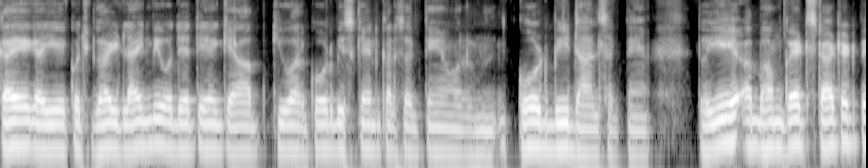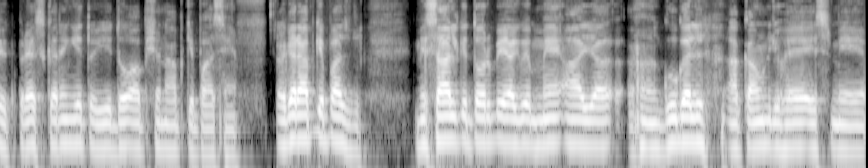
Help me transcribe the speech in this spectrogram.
کہے گا، یہ کچھ گائیڈ لائن بھی وہ دیتے ہیں کہ آپ کیو آر کوڈ بھی سکین کر سکتے ہیں اور کوڈ بھی ڈال سکتے ہیں۔ تو یہ اب ہم گیٹ سٹارٹڈ پہ پریس کریں گے تو یہ دو آپشن آپ کے پاس ہیں۔ اگر آپ کے پاس مثال کے طور پہ اگر میں آج گوگل اکاؤنٹ جو ہے اس میں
